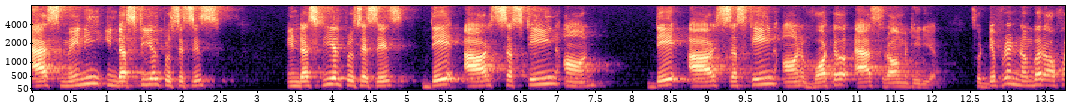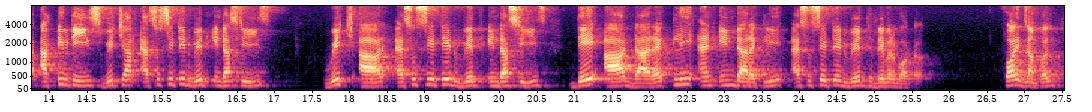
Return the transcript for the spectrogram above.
as many industrial processes. Industrial processes they are sustained on they are sustained on water as raw material. So different number of activities which are associated with industries which are associated with industries, they are directly and indirectly associated with river water. For example,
